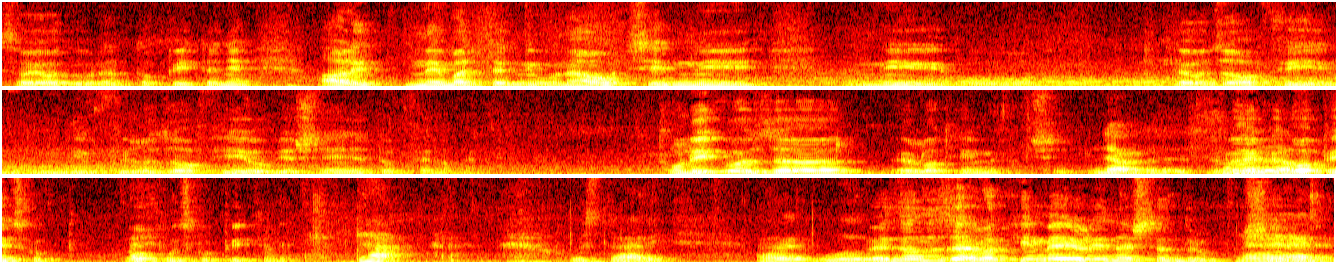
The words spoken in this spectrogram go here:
svoje odgovor na to pitanje, ali nemate ni u nauci, ni, ni u teozofiji, ni u filozofiji objašnjenja tog fenomena. Toliko za Elohime. Da, Ima neko dopinsko, dopunsko pitanje. Da, u stvari. E, U, Vezano za Elohime ili nešto drugo? ne, ne,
